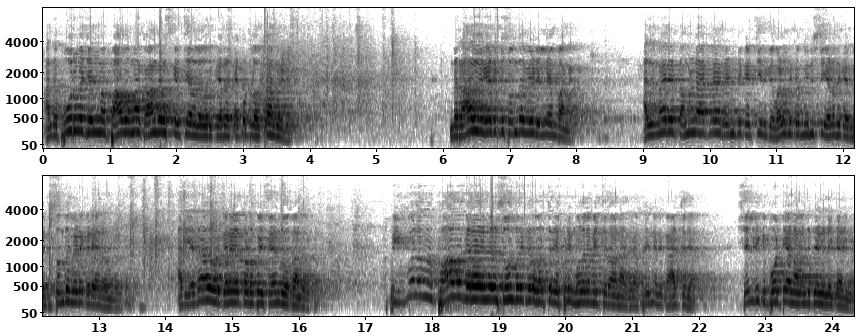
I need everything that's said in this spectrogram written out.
அந்த பூர்வ ஜென்ம பாவமா காங்கிரஸ் கட்சி அதுல ஒரு கட்டத்தில் கட்டத்துல உட்கார்ந்துருக்கு. இந்த ராகு கேதுக்கு சொந்த வீடு இல்லைம்பாங்க. அது மாதிரி தமிழ்நாட்டுல ரெண்டு கட்சி இருக்கு. வலது கம்யூனிஸ்ட் இடது கம்யூனிஸ்ட். சொந்த வீடே கிடையாது அவங்களுக்கு. அது ஏதாவது ஒரு கிரகத்தோட போய் சேர்ந்து உட்கார்ந்துருக்கும். அப்ப இவ்வளவு பாவ கிரகங்கள் சூழ்ந்திருக்கிற ஒருத்தர் எப்படி முதலமைச்சர் ஆனாரு அப்படின்னு எனக்கு ஆச்சரியம். செல்விக்கு போட்டியா நான் வந்துட்டேன்னு நினைக்காதீங்க.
